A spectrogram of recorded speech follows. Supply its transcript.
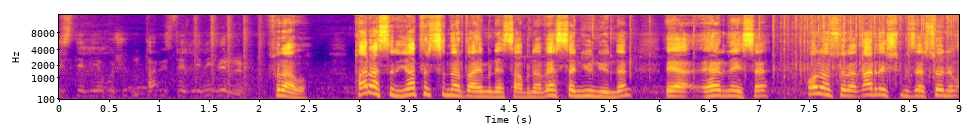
istediği kuşu tutar, istediğini veririm. bravo. Parasını yatırsınlar dayımın hesabına Western Union'dan veya her neyse. Ondan sonra kardeşimize söyleyeyim,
